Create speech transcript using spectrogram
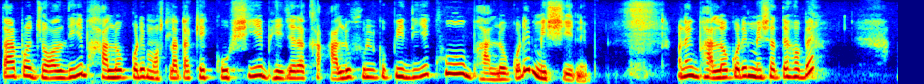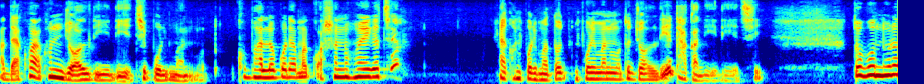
তারপর জল দিয়ে ভালো করে মশলাটাকে কষিয়ে ভেজে রাখা আলু ফুলকপি দিয়ে খুব ভালো করে মিশিয়ে নেব। অনেক ভালো করে মেশাতে হবে। আর দেখো, এখন জল দিয়ে দিয়েছি পরিমাণ মতো। খুব ভালো করে আমার কষানো হয়ে গেছে। এখন পরিমাণ পরিমাণ মতো জল দিয়ে ঢাকা দিয়ে দিয়েছি। তো বন্ধুরা,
